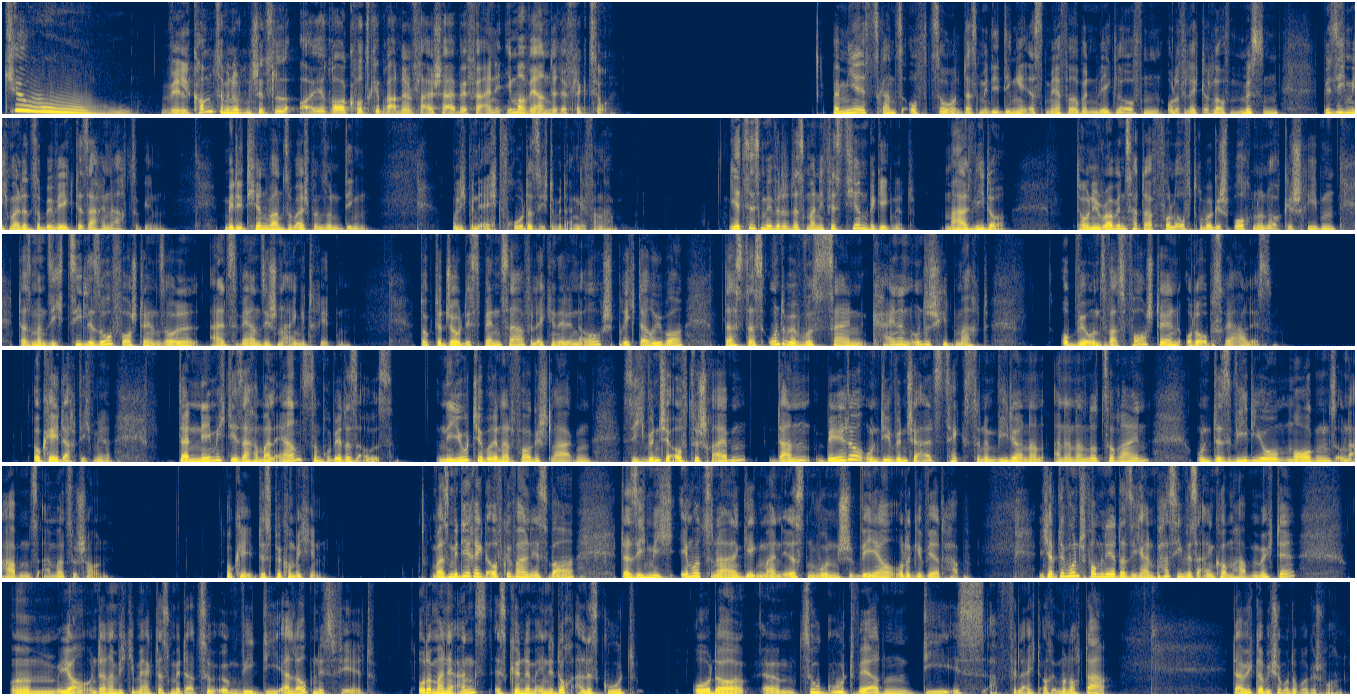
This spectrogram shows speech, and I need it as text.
Tschu. Willkommen zum Minutenschnitzel eurer kurzgebratenen Fleischscheibe für eine immerwährende Reflexion. Bei mir ist es ganz oft so, dass mir die Dinge erst mehrfach über den Weg laufen oder vielleicht auch laufen müssen, bis ich mich mal dazu bewege, der Sache nachzugehen. Meditieren war zum Beispiel so ein Ding. Und ich bin echt froh, dass ich damit angefangen habe. Jetzt ist mir wieder das Manifestieren begegnet. Mal wieder. Tony Robbins hat da voll oft drüber gesprochen und auch geschrieben, dass man sich Ziele so vorstellen soll, als wären sie schon eingetreten. Dr. Joe Dispenza, vielleicht kennt ihr den auch, spricht darüber, dass das Unterbewusstsein keinen Unterschied macht, ob wir uns was vorstellen oder ob es real ist. Okay, dachte ich mir. Dann nehme ich die Sache mal ernst und probiere das aus. Eine YouTuberin hat vorgeschlagen, sich Wünsche aufzuschreiben, dann Bilder und die Wünsche als Text zu einem Video aneinander zu reihen und das Video morgens und abends einmal zu schauen. Okay, das bekomme ich hin. Was mir direkt aufgefallen ist, war, dass ich mich emotional gegen meinen ersten Wunsch wehr oder gewehrt habe. Ich habe den Wunsch formuliert, dass ich ein passives Einkommen haben möchte. Ähm, ja, und dann habe ich gemerkt, dass mir dazu irgendwie die Erlaubnis fehlt. Oder meine Angst, es könnte am Ende doch alles gut oder ähm, zu gut werden, die ist vielleicht auch immer noch da. Da habe ich, glaube ich, schon mal drüber gesprochen.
